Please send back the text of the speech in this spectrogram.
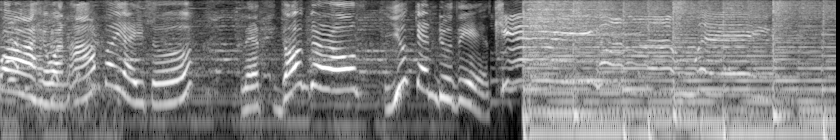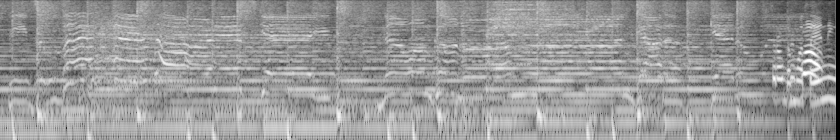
Wah, hewan apa ya itu? Let's go girls, you can do this. Strong Mau people. training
